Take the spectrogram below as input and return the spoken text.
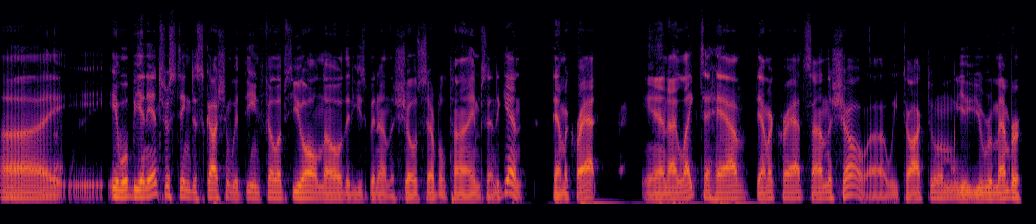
uh, it will be an interesting discussion with Dean Phillips. You all know that he's been on the show several times, and again, Democrat and I like to have Democrats on the show. Uh, we talked to them. You, you, remember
